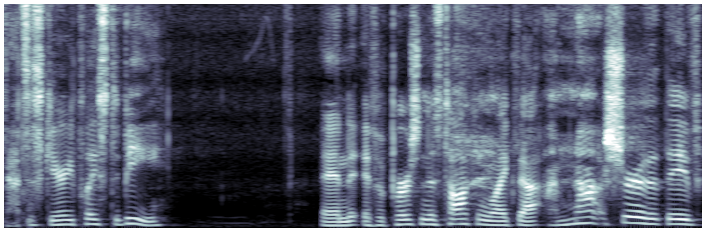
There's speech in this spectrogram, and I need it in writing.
That's a scary place to be. And if a person is talking like that, I'm not sure that they've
